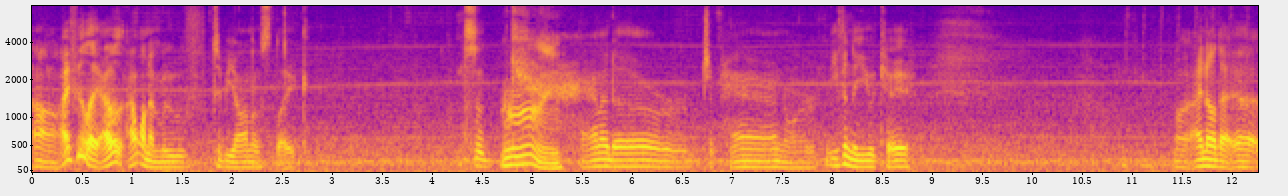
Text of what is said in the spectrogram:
Uh, I feel like I, I want to move, to be honest, like, to Really? Canada or Japan or even the UK. Well, I know that uh,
